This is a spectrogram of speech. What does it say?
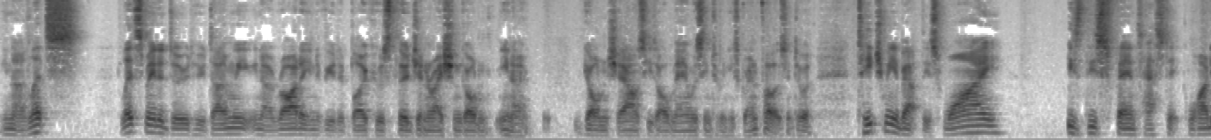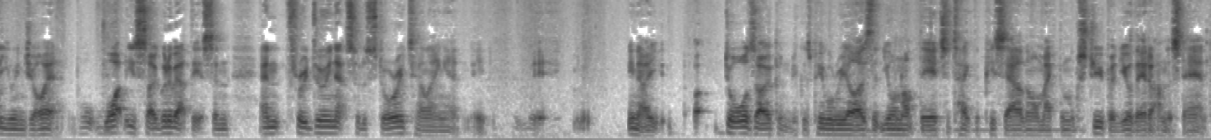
You know, let's let's meet a dude who done we you know Ryder interviewed a bloke who was third generation golden you know golden showers his old man was into and his grandfather was into it. Teach me about this. Why is this fantastic? Why do you enjoy it? What is so good about this? And and through doing that sort of storytelling, it, it, it you know doors open because people realise that you're not there to take the piss out of them or make them look stupid. You're there to understand.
